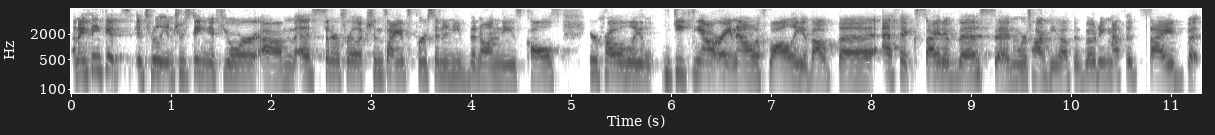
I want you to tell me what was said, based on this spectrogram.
and I think it's it's really interesting if you're um, a Center for Election Science person and you've been on these calls, you're probably geeking out right now with Wally about the ethics side of this, and we're talking about the voting methods side. But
